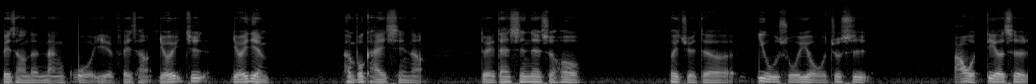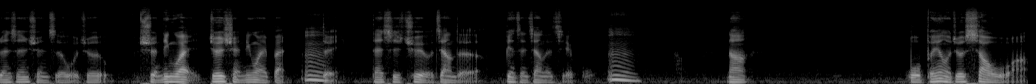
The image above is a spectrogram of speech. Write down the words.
非常的难过，也非常有一就是有一点很不开心啊，对，但是那时候会觉得一无所有，我就是把我第二次的人生选择，我就。选另外就是选另外一半，嗯，对，但是却有这样的变成这样的结果，嗯，好，那我朋友就笑我啊，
